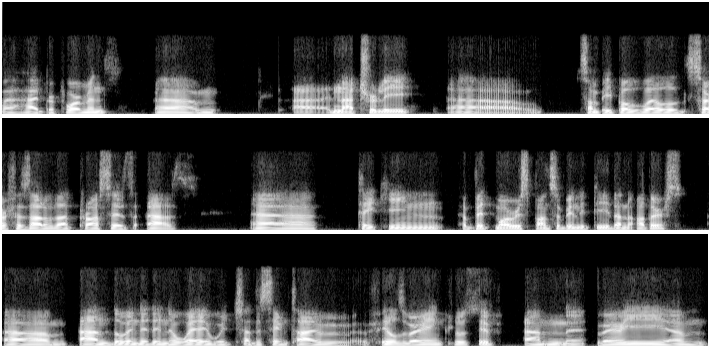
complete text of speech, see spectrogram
uh, high performance. Um, uh, naturally, uh, some people will surface out of that process as uh, taking a bit more responsibility than others. Um, and doing it in a way which at the same time feels very inclusive and uh, very um,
